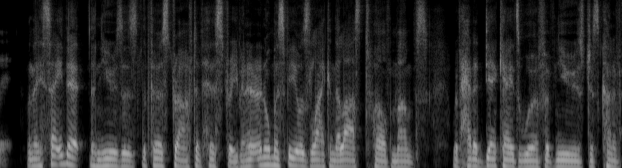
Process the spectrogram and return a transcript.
it. When they say that the news is the first draft of history, but it, almost feels like in the last 12 months, we've had a decade's worth of news just kind of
